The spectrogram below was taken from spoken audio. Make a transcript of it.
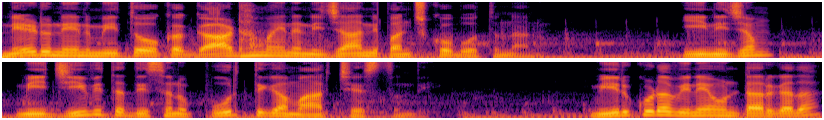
నేడు నేను మీతో ఒక గాఢమైన నిజాన్ని పంచుకోబోతున్నాను. ఈ నిజం మీ జీవిత దిశను పూర్తిగా మార్చేస్తుంది. మీరు కూడా వినే ఉంటారు గదా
